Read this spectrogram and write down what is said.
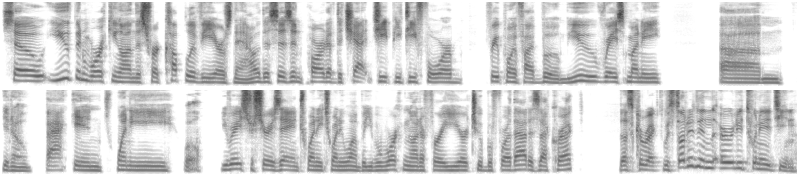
So you've been working on this for a couple of years now. This isn't part of the Chat GPT 4 3.5 boom. You raised money um, you know, back in 20, well, you raised your Series A in 2021, but you've been working on it for a year or two before that. Is that correct? That's correct. We started in early 2018.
